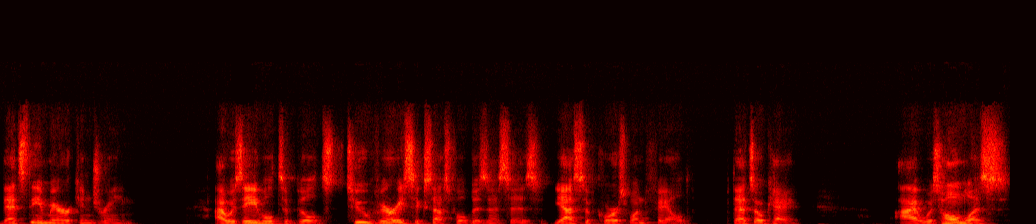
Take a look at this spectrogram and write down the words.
That's the American dream. I was able to build two very successful businesses. Yes, of course, one failed, but that's okay. I was homeless.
